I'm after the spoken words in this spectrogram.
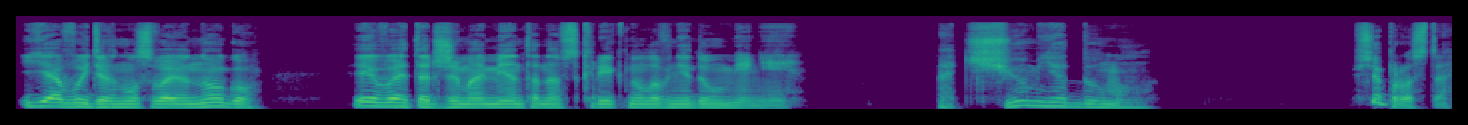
Я выдернул свою ногу, и в этот же момент она вскрикнула в недоумении. О чем я думал? Все просто.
